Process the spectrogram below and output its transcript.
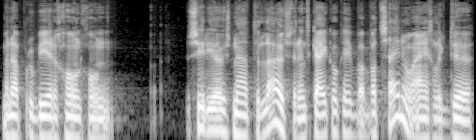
Maar daar proberen gewoon, gewoon serieus naar te luisteren. En te kijken, oké, okay, wat zijn nou eigenlijk de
